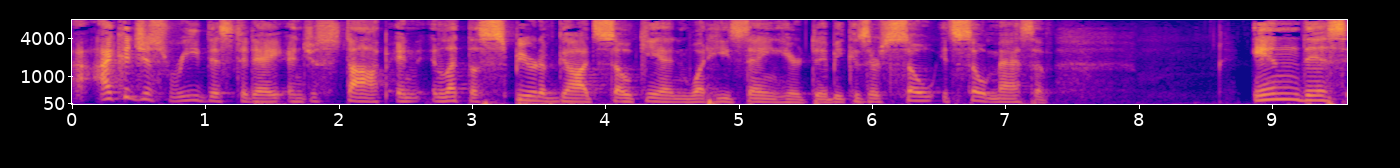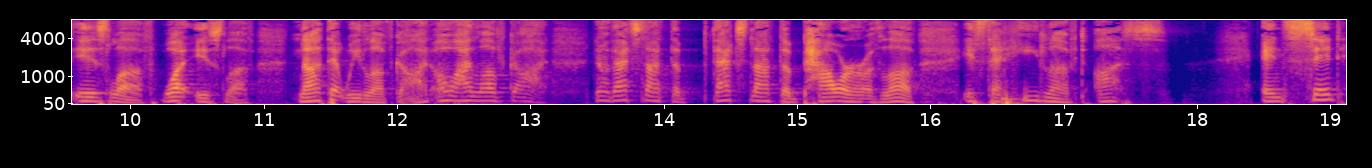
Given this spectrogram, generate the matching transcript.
I could just read this today and just stop and, let the Spirit of God soak in what He's saying here today because there's so it's so massive. In this is love. What is love? Not that we love God. Oh, I love God. No, that's not the that's not the power of love. It's that He loved us and sent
